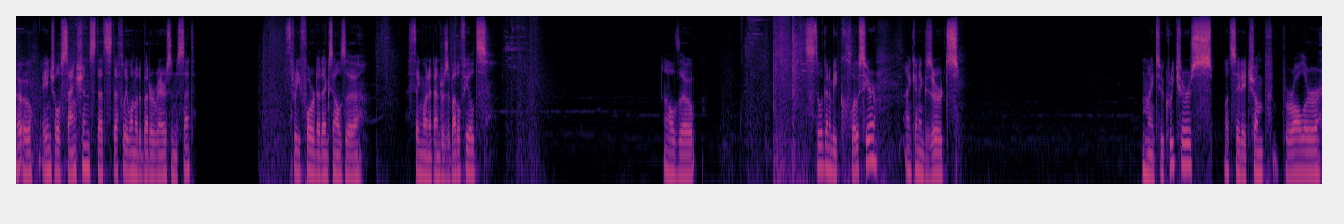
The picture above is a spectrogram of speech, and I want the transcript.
Uh-oh, Angel of Sanctions, that's definitely one of the better rares in the set. 3-4 that exiles a thing when it enters the battlefields. Although, still gonna be close here. I can exert my two creatures. Let's say they chump Brawler.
